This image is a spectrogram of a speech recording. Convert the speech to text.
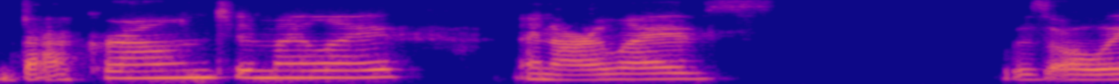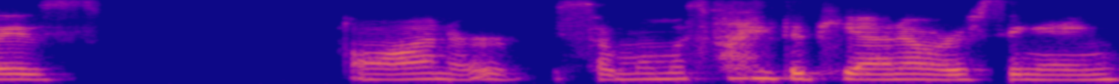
background in my life and our lives. It was always on or someone was playing the piano or singing.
